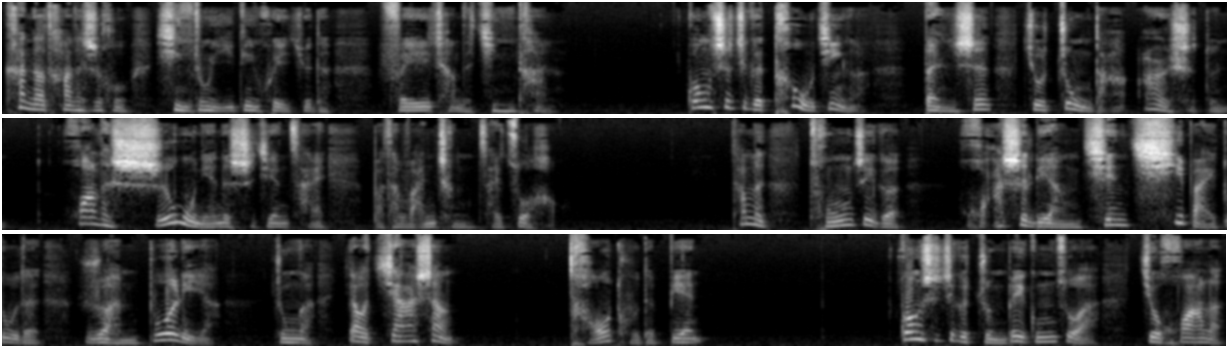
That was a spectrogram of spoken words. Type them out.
看到它的时候，心中一定会觉得非常的惊叹。光是这个透镜啊，本身就重达二十吨。花了十五年的时间才把它完成，才做好。他们从这个华氏两千七百度的软玻璃啊中啊，要加上陶土的边，光是这个准备工作啊，就花了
